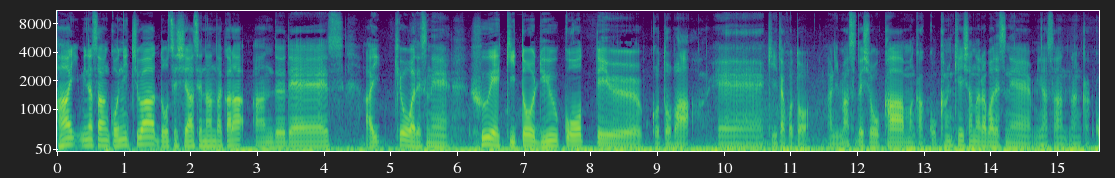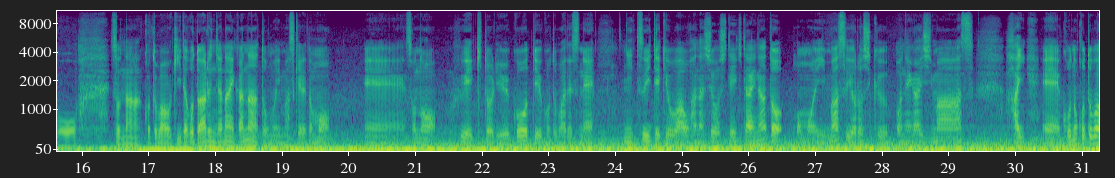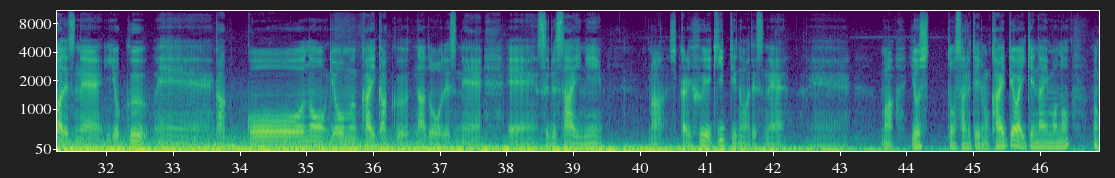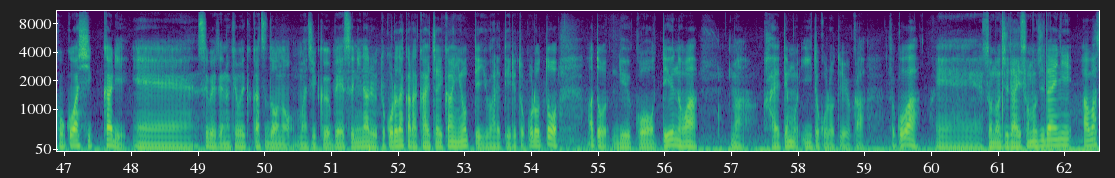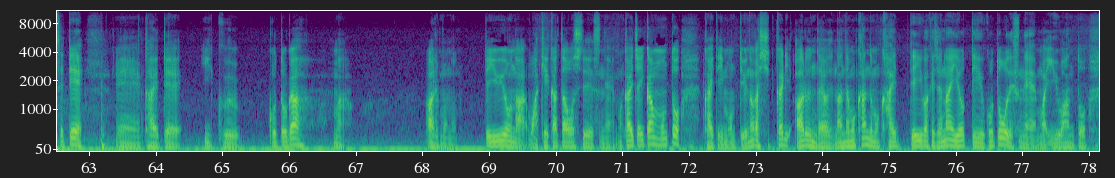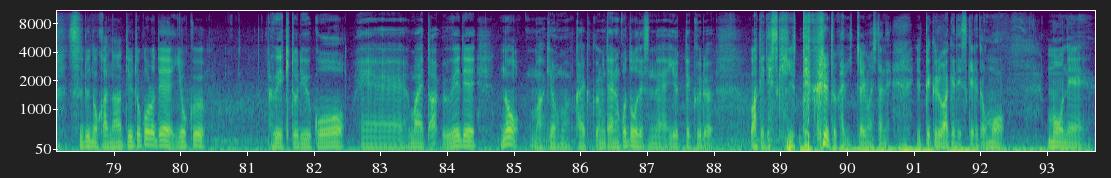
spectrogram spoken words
はい。皆さん、こんにちは。どうせ幸せなんだから、アンドゥです。はい。今日はですね、不益と流行っていう言葉、えー、聞いたことありますでしょうか、まあ、学校関係者ならばですね、皆さんなんかこう、そんな言葉を聞いたことあるんじゃないかなと思いますけれども、えー、その不益と流行っていう言葉ですね。について今日はお話をしていきたいなと思います。よろしくお願いします。はい、えー、この言葉はですねよく、えー、学校の業務改革などをですね、えー、する際にまあしっかり不益っていうのはですね、えまあよしとされているも変えてはいけないものまあ、ここはしっかり、えー、全ての教育活動の、まあ、軸ベースになるところだから変えちゃいかんよって言われているところとあと流行っていうのは、まあ、変えてもいいところというかそこは、えー、その時代その時代に合わせて、えー、変えていくことが、まあ、あるもの。っていうような分け方をしてですね、まあ、変えちゃいかんもんと変えていいもんっていうのがしっかりあるんだよ。何でもかんでも変えていいわけじゃないよっていうことをですね、まあ、言わんとするのかなっていうところでよく不益と流行を、えー、踏まえた上での、まあ、業務改革みたいなことをですね言ってくるわけですけど言ってくるとか言っちゃいましたね。言ってくるわけですけれどももうね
